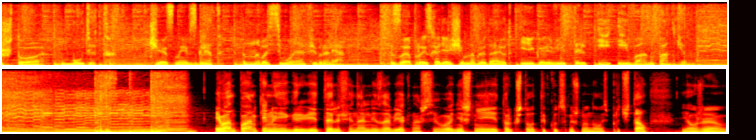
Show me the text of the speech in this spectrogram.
Что будет? Честный взгляд на 8 февраля. За происходящим наблюдают Игорь Виттель и Иван Панкин. Иван Панкин и Игорь Виттель. Финальный забег наш сегодняшний. Только что вот ты какую-то смешную новость прочитал. Я уже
